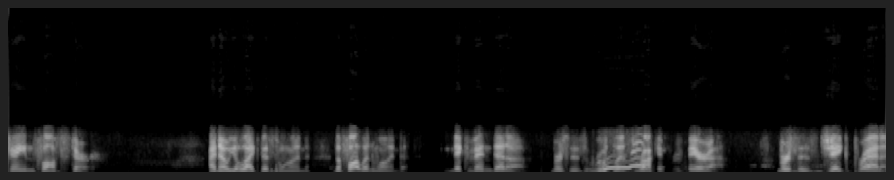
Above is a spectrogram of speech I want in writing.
Shane Foster. I know you'll like this one. The Fallen One, Nick Vendetta versus Ruthless Rocket Rivera versus Jake Braddock.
